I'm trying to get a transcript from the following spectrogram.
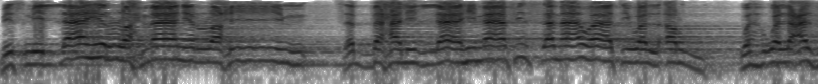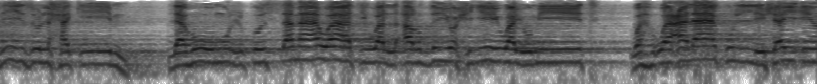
بسم الله الرحمن الرحيم. سبح لله ما في السماوات والأرض. وهو العزيز الحكيم. له ملك السماوات والأرض يحيي ويميت وهو على كل شيء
